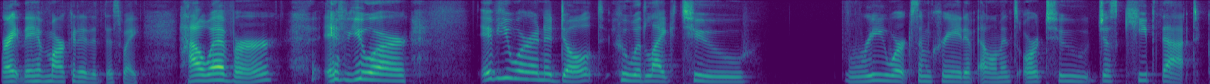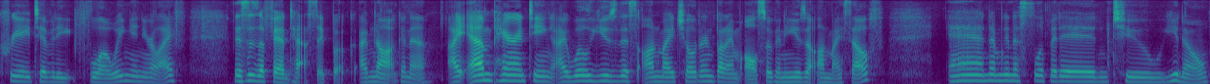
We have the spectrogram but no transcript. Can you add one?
right? They have marketed it this way. However, if you are if you are an adult who would like to rework some creative elements or to just keep that creativity flowing in your life, this is a fantastic book. I'm not going to, I am parenting. I will use this on my children, but I'm also going to use it on myself. And I'm going to slip it into, you know,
